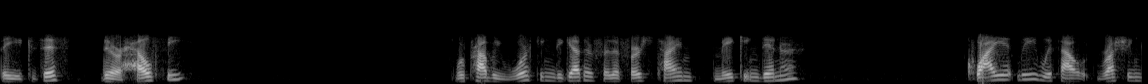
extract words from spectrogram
they exist, they're healthy, We're probably working together for the first time, making dinner quietly without rushing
